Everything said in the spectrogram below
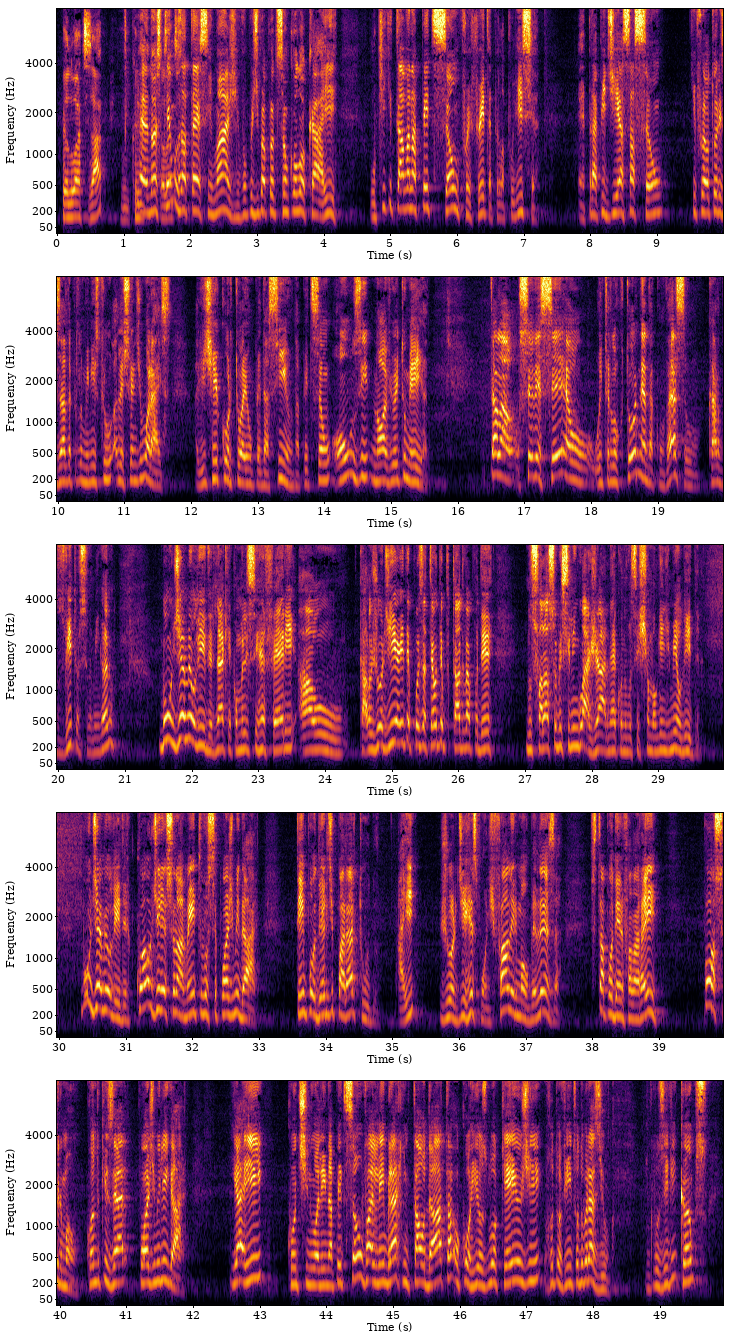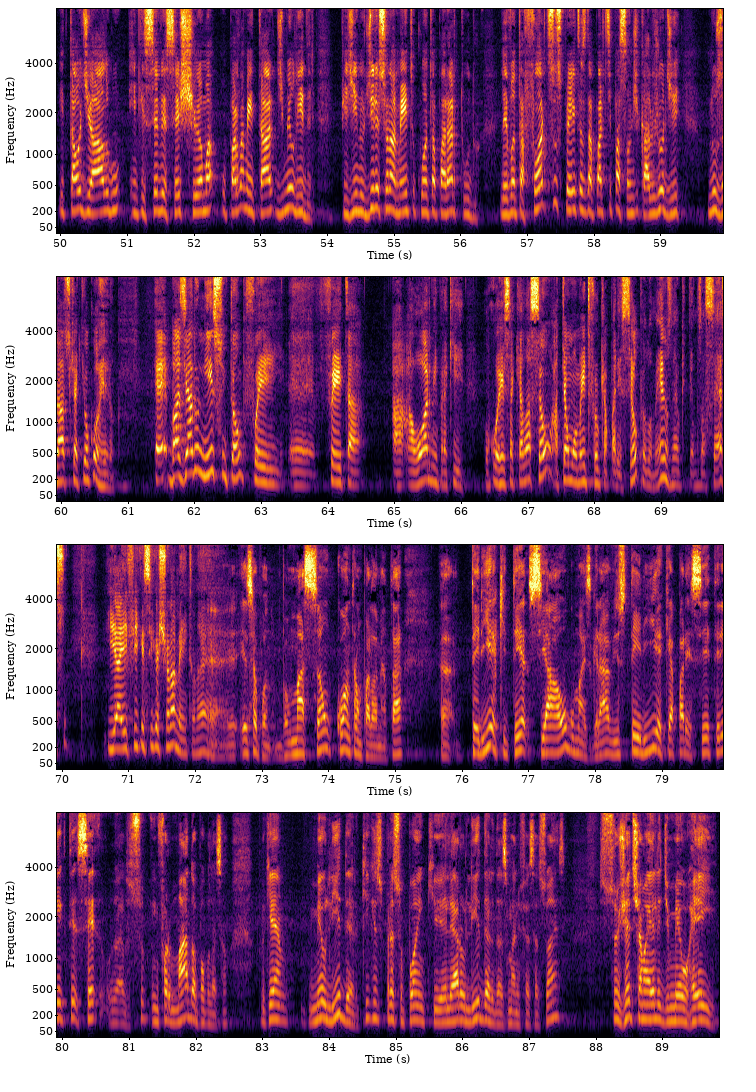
pelo WhatsApp. Um é, nós temos WhatsApp. até essa imagem, vou pedir para a produção colocar aí o que estava na petição que foi feita pela polícia é, para pedir essa ação que foi autorizada pelo ministro Alexandre de Moraes. A gente recortou aí um pedacinho da petição 11986. Está lá, o CVC é o, o, interlocutor né, da conversa, o Carlos Vitor, se não me engano. Bom dia, meu líder, né, que é como ele se refere ao Carlos Jordi, e aí depois até o deputado vai poder nos falar sobre esse linguajar, né, quando você chama alguém de meu líder. Bom dia, meu líder. Qual direcionamento você pode me dar? Tem poder de parar tudo. Aí, Jordi responde: Fala, irmão, beleza? Está podendo falar aí? Posso, irmão. Quando quiser, pode me ligar. E aí, continua ali na petição, vale lembrar que em tal data ocorriam os bloqueios de rodovia em todo o Brasil, inclusive em Campos, e tal diálogo em que CVC chama o parlamentar de meu líder, pedindo direcionamento quanto a parar tudo. Levanta fortes suspeitas da participação de Carlos Jordi nos atos que aqui ocorreram. É, baseado nisso, então, que foi é, feita a, a ordem para que ocorresse aquela ação. Até o momento foi o que apareceu, pelo menos, né, o que temos acesso. E aí fica esse questionamento, né? É, esse é o ponto. Uma ação contra um parlamentar uh, teria que ter, se há algo mais grave, isso teria que aparecer, teria que ter, ser uh, informado à população. Porque meu líder, o que, que isso pressupõe? Que ele era o líder das manifestações? O sujeito chama ele de meu rei,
